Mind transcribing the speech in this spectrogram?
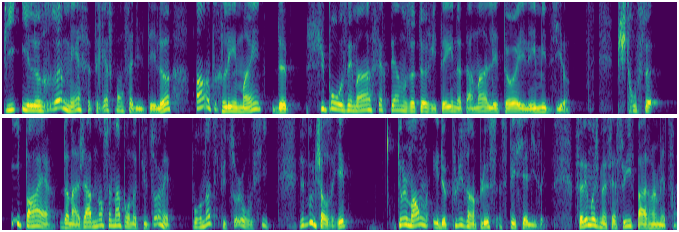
Puis il remet cette responsabilité-là entre les mains de supposément certaines autorités, notamment l'État et les médias. Puis je trouve ça hyper dommageable, non seulement pour notre culture, mais pour notre futur aussi. Dites-vous une chose, OK? Tout le monde est de plus en plus spécialisé. Vous savez, moi, je me fais suivre par un médecin.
